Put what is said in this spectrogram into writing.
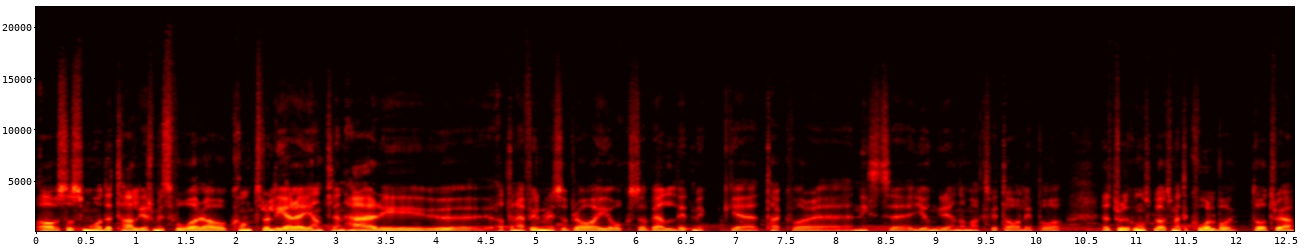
av så små detaljer som är svåra att kontrollera egentligen. Här är ju, att den här filmen är så bra är ju också väldigt mycket tack vare Nisse Ljunggren och Max Vitali på ett produktionsbolag som heter Callboy, då tror jag.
